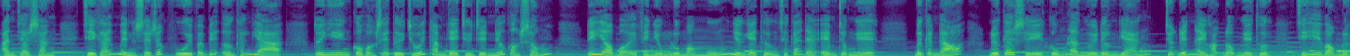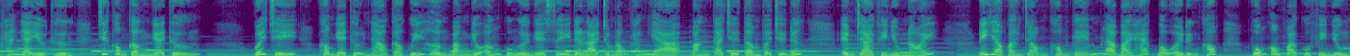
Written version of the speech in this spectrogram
anh cho rằng chị gái mình sẽ rất vui và biết ơn khán giả. Tuy nhiên, cô vẫn sẽ từ chối tham gia chương trình nếu còn sống. Lý do bởi vì Nhung luôn mong muốn nhường giải thưởng cho các đàn em trong nghề. Bên cạnh đó, nữ ca sĩ cũng là người đơn giản. Trước đến nay hoạt động nghệ thuật chỉ hy vọng được khán giả yêu thương, chứ không cần giải thưởng. Với chị, không giải thưởng nào cao quý hơn bằng dấu ấn của người nghệ sĩ để lại trong lòng khán giả bằng cả chữ tâm và chữ đức, em trai Phi Nhung nói. Lý do quan trọng không kém là bài hát Bầu ơi đừng khóc vốn không phải của Phi Nhung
